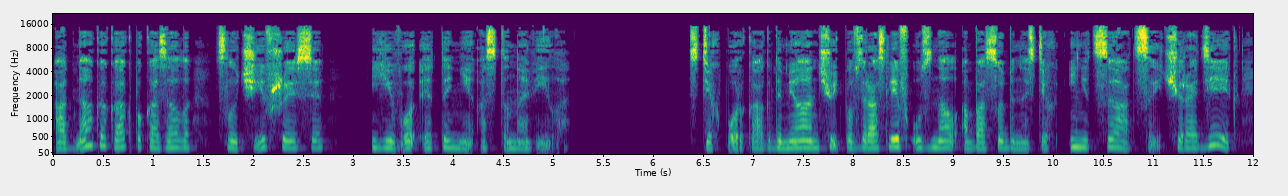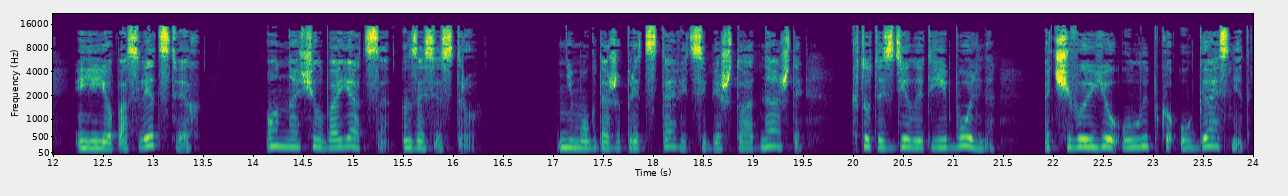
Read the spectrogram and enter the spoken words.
Однако, как показало случившееся, его это не остановило. С тех пор, как Дамиан, чуть повзрослев, узнал об особенностях инициации чародеек и ее последствиях, он начал бояться за сестру. Не мог даже представить себе, что однажды Кто-то сделает ей больно, отчего ее улыбка угаснет,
